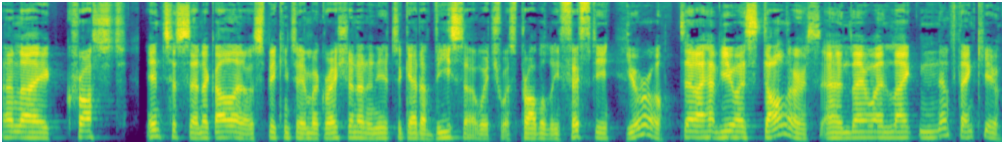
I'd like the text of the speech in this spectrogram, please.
and I crossed into Senegal and I was speaking to immigration and I needed to get a visa, which was probably 50 euro. Said I have US dollars. And they went like, no, thank you.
